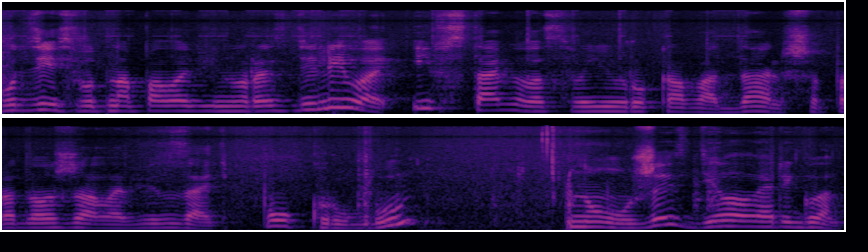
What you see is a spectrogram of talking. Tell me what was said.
Вот здесь вот наполовину разделила и вставила свои рукава. Дальше продолжала вязать по кругу но уже сделала реглан.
